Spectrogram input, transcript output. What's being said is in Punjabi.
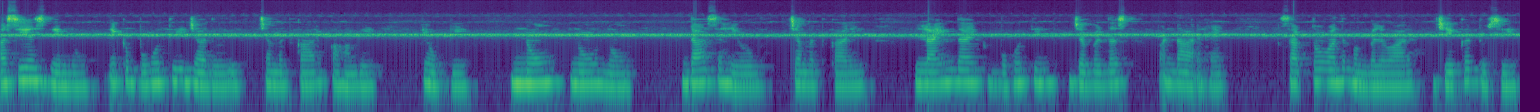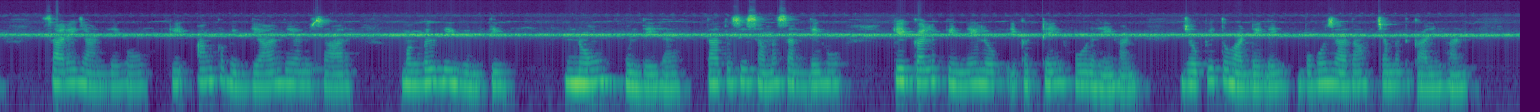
ਅਸੀਂ ਇਸ ਦਿਨ ਨੂੰ ਇੱਕ ਬਹੁਤ ਹੀ ਜਾਦੂਈ ਚਮਤਕਾਰ ਕਹਾਂਗੇ, ਕਿਉਂਕਿ 999 ਦਾ ਸਹਿਯੋਗ ਚਮਤਕਾਰੀ ਲਾਈਨ ਦਾ ਇੱਕ ਬਹੁਤ ਹੀ ਜ਼ਬਰਦਸਤ ਭੰਡਾਰ ਹੈ। ਸਭ ਤੋਂ ਵੱਧ ਮੰਗਲਵਾਰ, ਜੇਕਰ ਤੁਸੀਂ ਸਾਰੇ ਜਾਣਦੇ ਹੋ ਕਿ ਅੰਕ ਵਿਗਿਆਨ ਦੇ ਅਨੁਸਾਰ ਮੰਗਲ ਦੀ ਗਿਣਤੀ 9 ਹੁੰਦੀ ਹੈ, ਤਾਂ ਤੁਸੀਂ ਸਮਝ ਸਕਦੇ ਹੋ ਕਿ ਕੱਲ ਕਿੰਨੇ ਲੋਕ ਇਕੱਠੇ ਹੋ ਰਹੇ ਹਨ, ਜੋ ਕਿ ਤੁਹਾਡੇ ਲਈ ਬਹੁਤ ਜ਼ਿਆਦਾ ਚਮਤਕਾਰੀ ਹਨ।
